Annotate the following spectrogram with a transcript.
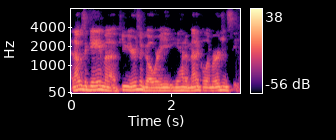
And that was a game uh, a few years ago where he, he had a medical emergency.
